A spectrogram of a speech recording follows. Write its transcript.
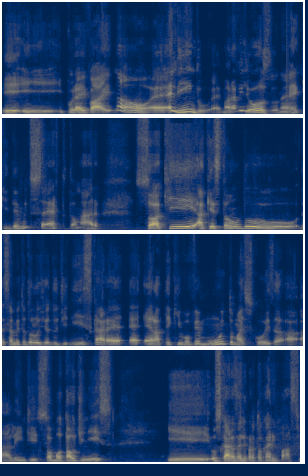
e, e, e por aí vai. Não, é, é lindo, é maravilhoso, né? Que dê muito certo, tomara. Só que a questão do, dessa metodologia do Diniz, cara, é, é ela tem que envolver muito mais coisa a, além de só botar o Diniz e os caras ali para tocar em passe.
